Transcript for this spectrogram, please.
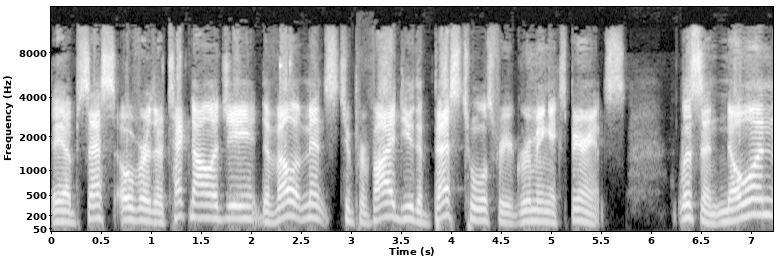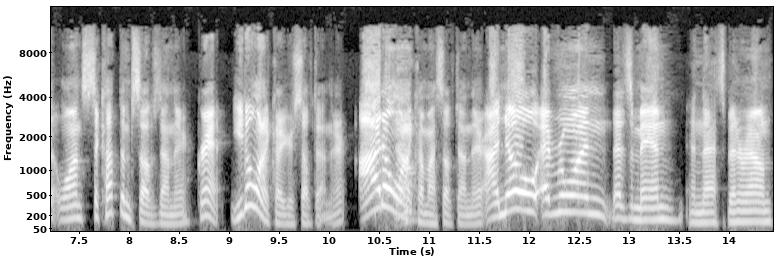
They obsess over their technology developments to provide you the best tools for your grooming experience. Listen, no one wants to cut themselves down there. Grant, you don't want to cut yourself down there. I don't no. want to cut myself down there. I know everyone that's a man and that's been around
